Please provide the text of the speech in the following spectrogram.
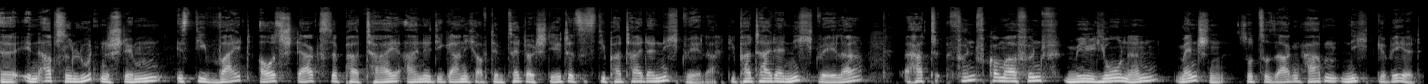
Äh, in absoluten Stimmen ist die weitaus stärkste Partei eine, die gar nicht auf dem Zettel steht. Das ist die Partei der Nichtwähler. Die Partei der Nichtwähler hat 5,5 Millionen Menschen sozusagen haben nicht gewählt.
